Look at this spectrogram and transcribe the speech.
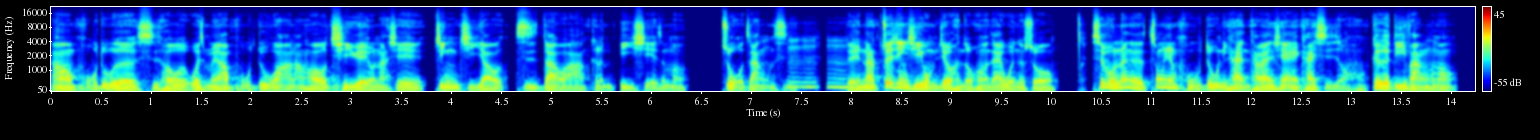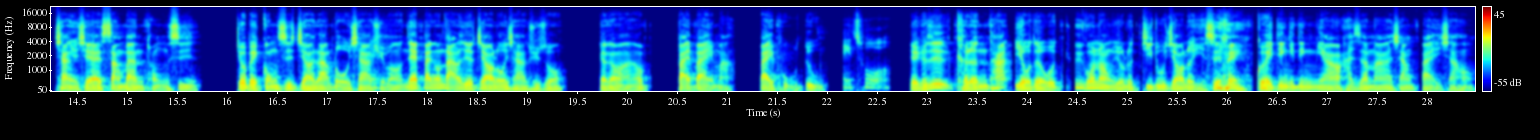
然后普渡的时候为什么要普渡啊？然后七月有哪些禁忌要知道啊？可能辟邪什么做这样子。嗯嗯嗯。对，那最近其实我们就有很多朋友在问，就说师傅那个中原普渡，你看台湾现在也开始哦，各个地方什么？像有些在上班同事就被公司叫到楼下去嘛，你在办公大楼就叫楼下去说要干嘛？要拜拜嘛，拜普渡。没错，对。可是可能他有的我遇过那种有的基督教的也是被规定一定你要还是要拿香拜一下哈。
